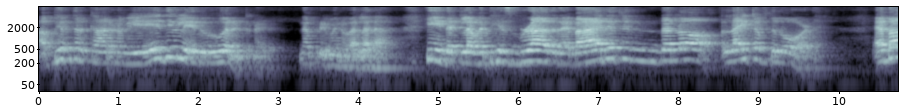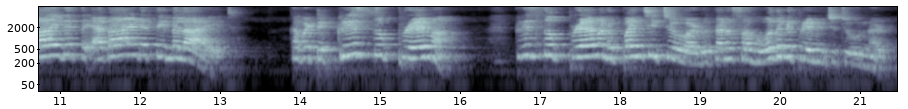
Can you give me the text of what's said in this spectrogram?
అభ్యంతర కారణం ఏది లేదు అని అంటున్నాడు. నా ప్రియమైన వల్లరా he that love his brother abideth in the lo light of the Lord abideth abideth in the light కాబట్టి క్రీస్తు ప్రేమ క్రీస్తు ప్రేమను పంచిచ్చేవాడు తన సహోదరిని ప్రేమించుచూ ఉన్నాడు.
